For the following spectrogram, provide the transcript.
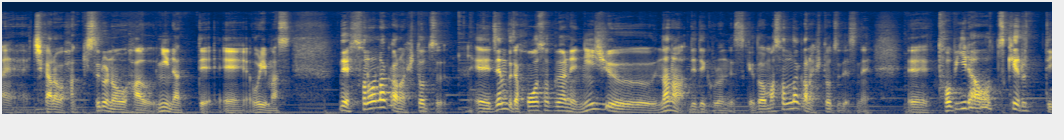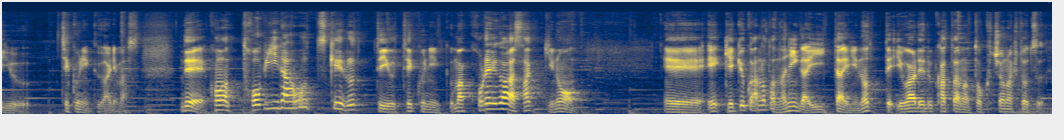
えー、力を発揮するノウハウになって、えー、おります。で、その中の一つ、えー、全部で法則がね、27出てくるんですけど、まあ、その中の一つですね、えー、扉をつけるっていうテクニックがあります。で、この扉をつけるっていうテクニック、まあ、これがさっきの、えー、え、結局あなた何が言いたいのって言われる方の特徴の一つ、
